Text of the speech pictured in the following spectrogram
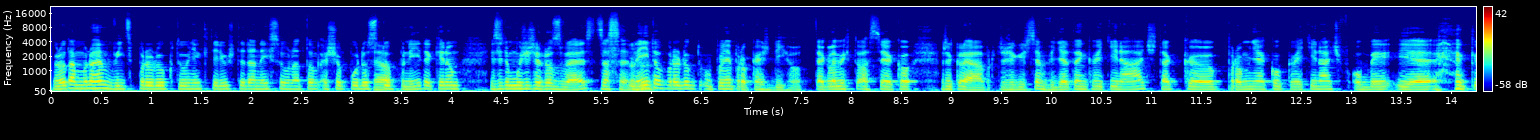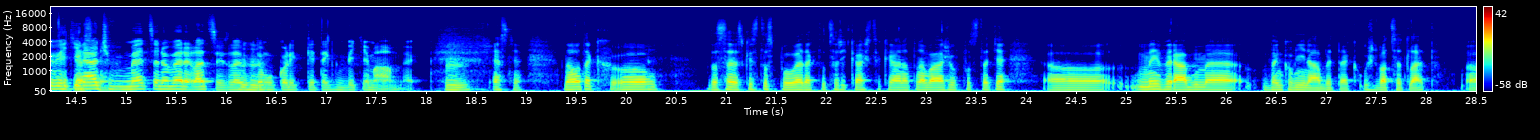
bylo tam mnohem víc produktů, některý už teda nejsou na tom e-shopu dostupný, jo. tak jenom, jestli to můžeš rozvést, zase, mm-hmm. není to produkt úplně pro každýho, takhle bych to asi jako řekl já, protože když jsem viděl ten květináč, tak eh, pro mě jako květináč v oby je květináč jasně. v mé cenové relaci, vzhledem mm-hmm. k tomu, kolik kytek v bytě mám. Mm, jasně. No tak uh, zase hezky se to spojuje, tak to, co říkáš, tak já na to navážu. V podstatě uh, my vyrábíme venkovní nábytek už 20 let. Uh,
